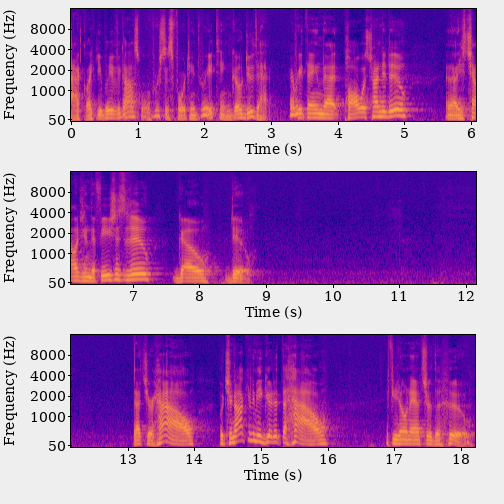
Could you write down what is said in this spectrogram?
act like you believe the gospel, verses 14 through 18. Go do that. Everything that Paul was trying to do and that he's challenging the Ephesians to do, go do. That's your how, but you're not going to be good at the how if you don't answer the who.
